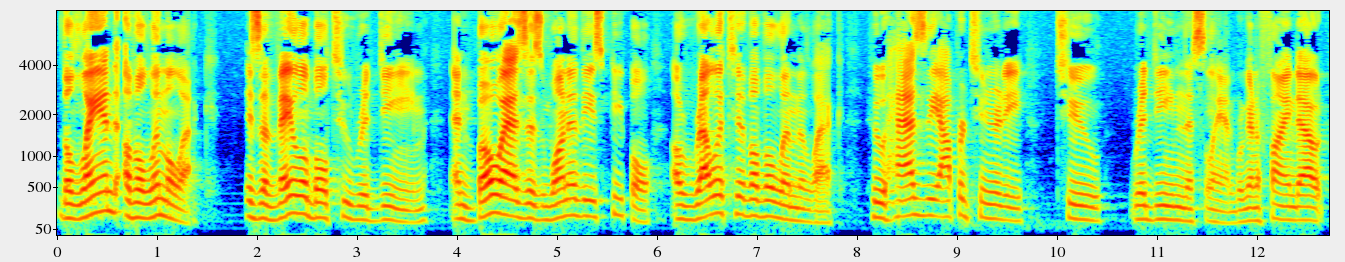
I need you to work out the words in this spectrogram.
the land of Elimelech is available to redeem, and Boaz is one of these people, a relative of Elimelech, who has the opportunity to redeem this land. We're going to find out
